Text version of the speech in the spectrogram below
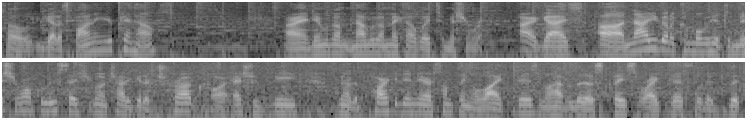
So you gotta spawn in your penthouse. All right, then we're gonna now we're gonna make our way to Mission Row. Alright guys, uh, now you're going to come over here to Mission Row Police Station. You're going to try to get a truck or SUV. You're going to have to park it in there, something like this. You're going to have a little space right there so the glitch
